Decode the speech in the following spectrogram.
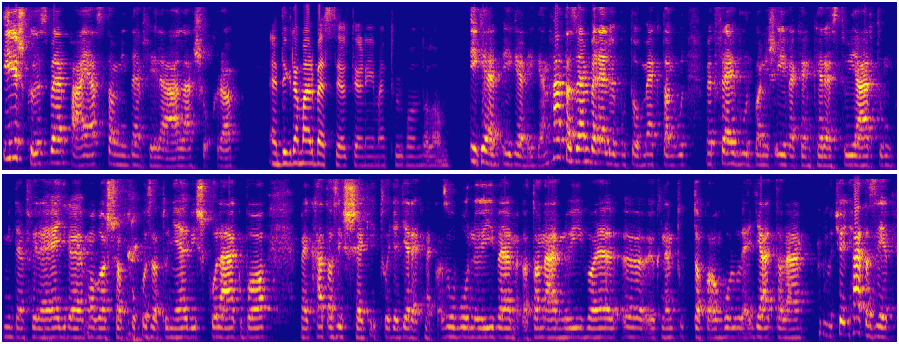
és közben pályáztam mindenféle állásokra. Eddigre már beszéltél németül, gondolom. Igen, igen, igen. Hát az ember előbb-utóbb megtanul, meg Freiburgban is éveken keresztül jártunk mindenféle egyre magasabb fokozatú nyelviskolákba, meg hát az is segít, hogy a gyereknek az óvónőivel, meg a tanárnőivel ők nem tudtak angolul egyáltalán. Úgyhogy hát azért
